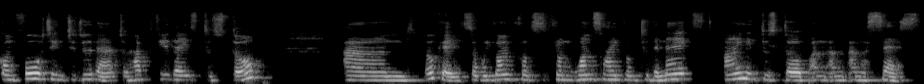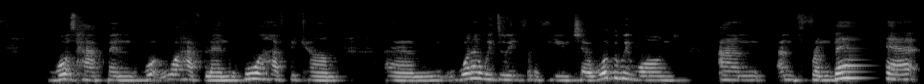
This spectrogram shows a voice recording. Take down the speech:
comforting to do that, to have a few days to stop. And okay, so we're going from, from one cycle to the next. I need to stop and, and, and assess what's happened, what, what have learned, who I have become, um, what are we doing for the future, what do we want, and, and from there,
